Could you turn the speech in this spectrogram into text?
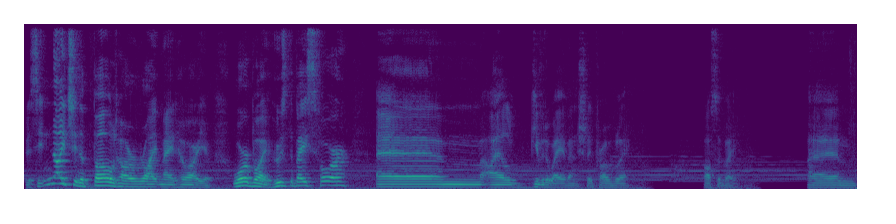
Good to see Nightly the Bold. All right, mate. How are you? Warboy, who's the base for? Um, I'll give it away eventually, probably, possibly. Um,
